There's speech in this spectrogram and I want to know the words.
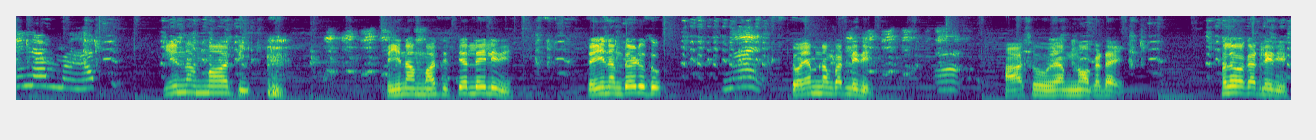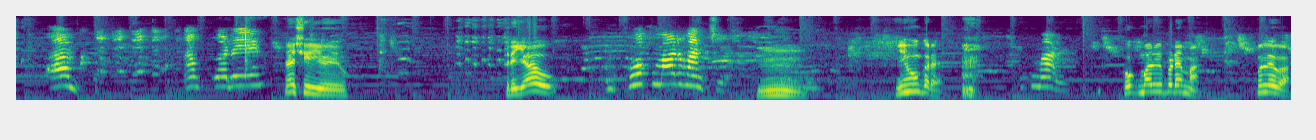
ઇનામમાં હતી ઇનામમાં હતી તો ઇનામમાં હતી તે લઈ લીધી તો ઇનામ દોડ્યું હતું નહીં તો એમ નામ કાઢી લીધી હા હા શું એમ ન કઢાય ભલે કાઢી લીધી આમ આમ કરી નથી જોયું ત્રી જાવ ફૂક મારવાનું છે હમ એ શું કરે ફૂક માર ફૂક મારવી પડે એમાં શું લેવા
